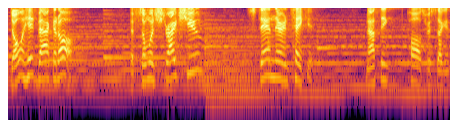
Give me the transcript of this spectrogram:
don't hit back at all. If someone strikes you, stand there and take it. Now, think, pause for a second.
